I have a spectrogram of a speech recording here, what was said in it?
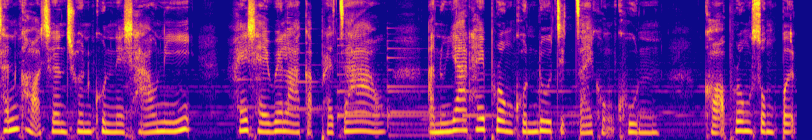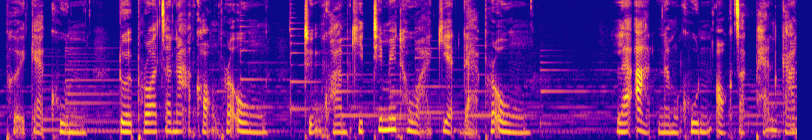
ฉันขอเชิญชวนคุณในเช้านี้ ให้ใช้เวลากับพระเจ้า อนุญาตให้พระองค์ค้นดูจิตใจของคุณ ขอพระองค์ทรงเปิดเผยแก่คุณ โดยพระวจนะของพระองค์ ถึงความคิดที่ไม่ถวายเกียรติแด่พระองค์ และอาจนำคุณออกจากแผนการ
